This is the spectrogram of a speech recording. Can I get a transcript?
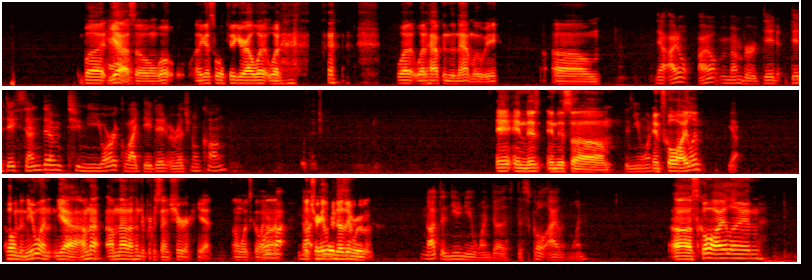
but yeah, How? so well, I guess we'll figure out what what what what happens in that movie. Um, Yeah, I don't I don't remember. Did did they send them to New York like they did original Kong? in, in this in this um The new one? in Skull Island. Yeah. Oh, the new one. Yeah, I'm not. I'm not 100 percent sure yet on what's going or on. not, the not trailer doesn't. Re- not the new new one, does the Skull Island one. uh, Skull Island.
